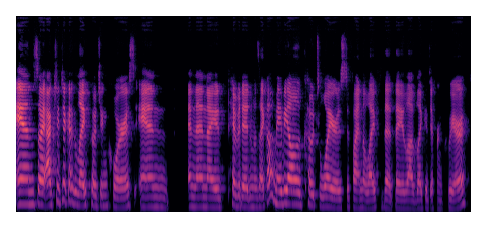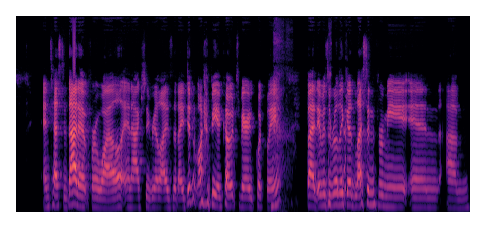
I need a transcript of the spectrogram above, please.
And so I actually took a life coaching course and and then I pivoted and was like, oh, maybe I'll coach lawyers to find a life that they love, like a different career. And tested that out for a while and actually realized that I didn't want to be a coach very quickly. but it was a really good lesson for me in um,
